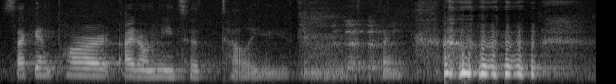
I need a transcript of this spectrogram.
Second part, I don't need to tell you, you can read the thing.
